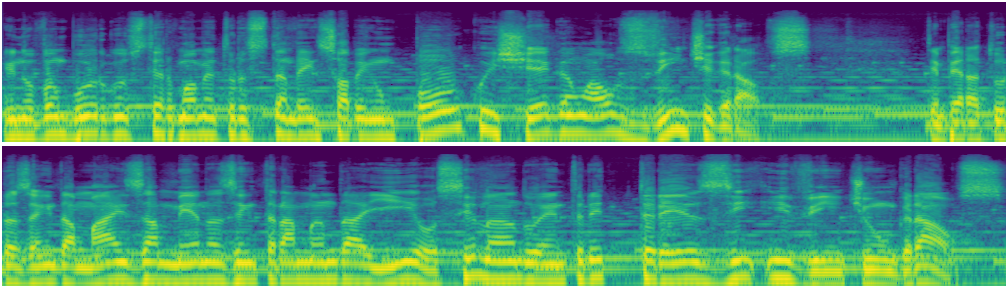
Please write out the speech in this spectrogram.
Em Novo Hamburgo, os termômetros também sobem um pouco e chegam aos 20 graus. Temperaturas ainda mais amenas em Tramandaí, oscilando entre 13 e 21 graus.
